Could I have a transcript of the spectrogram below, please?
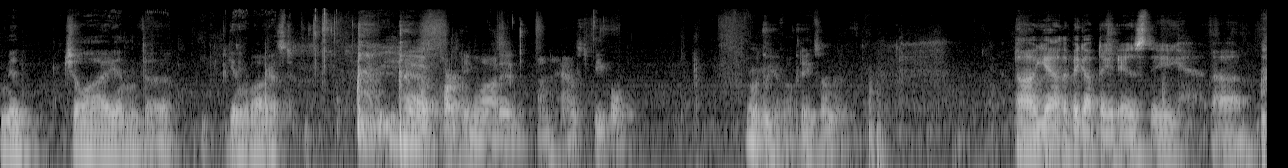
mid-July and, uh, beginning of August. We have parking lotted unhoused people. Do we have updates on that? Uh, yeah, the big update is the, um,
